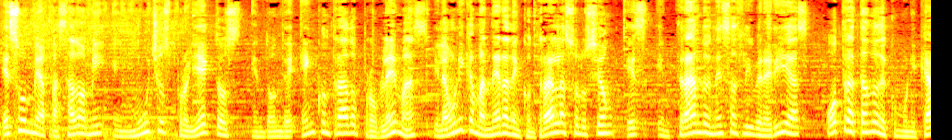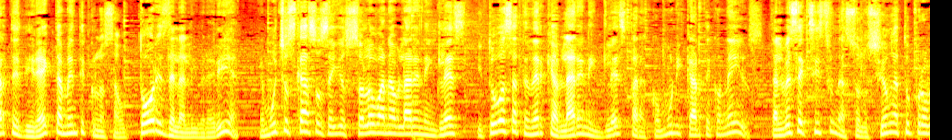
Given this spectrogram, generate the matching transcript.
Eso me ha pasado a mí en muchos proyectos en donde he encontrado problemas y la única manera de encontrar la solución es entrando en esas librerías o tratando de comunicarte directamente con los autores de la librería. En muchos casos ellos solo van a hablar en inglés y tú vas a tener que hablar en inglés para comunicarte con ellos. Tal vez existe una solución a tu problema,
